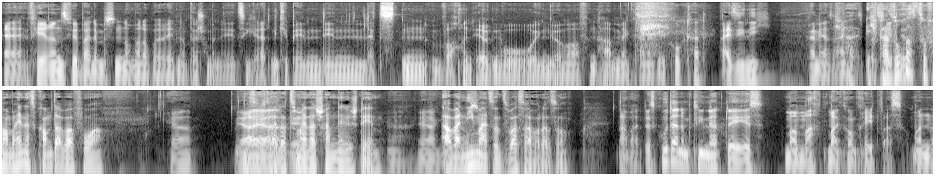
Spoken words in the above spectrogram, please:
Äh, Ferenz, wir beide müssen nochmal darüber reden, ob wir schon mal eine Zigarettenkippe in den letzten Wochen irgendwo hingeworfen haben, wenn keiner geguckt hat. Weiß ich nicht. Kann ja sein. Ich versuche es zu vermeiden, es kommt aber vor. Ja. Ja, Muss ich ja, leider ja. zu meiner Schande gestehen. Ja, ja, aber niemals ins Wasser oder so. Aber das Gute an einem Cleanup Day ist, man macht mal konkret was. Man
